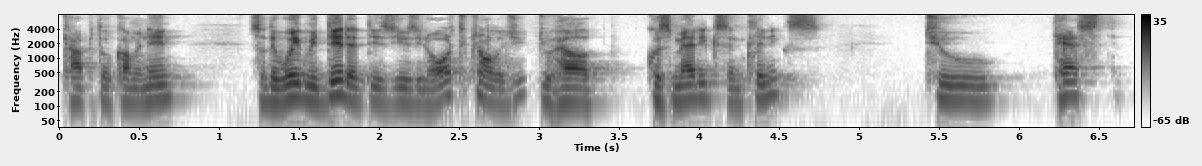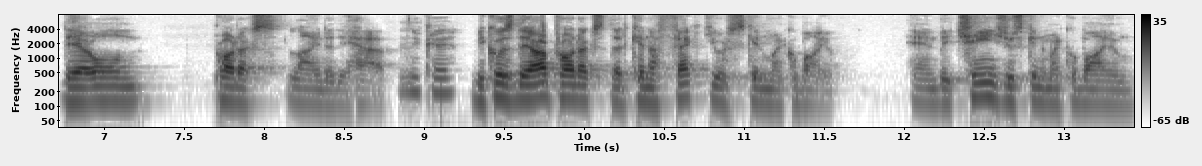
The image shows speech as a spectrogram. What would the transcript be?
capital coming in. So the way we did it is using our technology to help cosmetics and clinics to test their own products line that they have Okay. because there are products that can affect your skin microbiome and they change your skin microbiome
